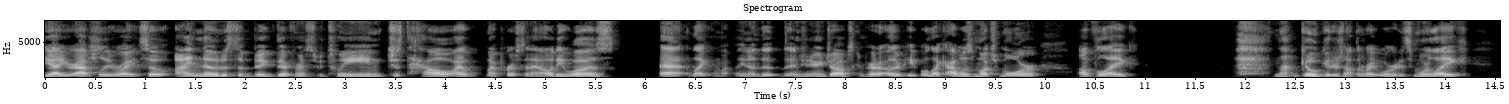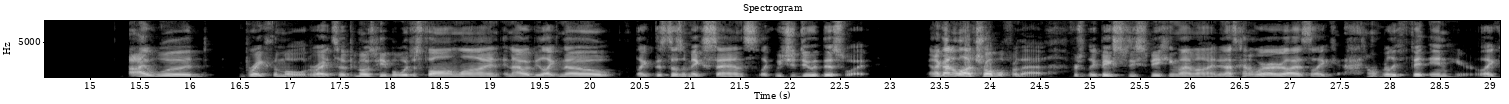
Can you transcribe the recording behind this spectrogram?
Yeah, you're absolutely right. So I noticed a big difference between just how I my personality was at like you know the, the engineering jobs compared to other people. Like I was much more of like not go getter's not the right word. It's more like I would break the mold, right? So most people would just fall in line, and I would be like, no, like this doesn't make sense. Like we should do it this way. And I got a lot of trouble for that, for like basically speaking my mind. And that's kind of where I realized, like, I don't really fit in here. Like,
